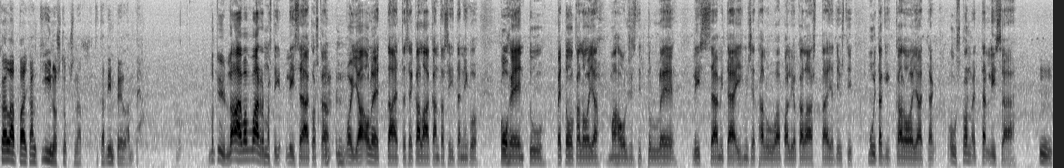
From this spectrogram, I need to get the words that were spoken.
kalapaikan kiinnostuksena tätä Vimpeenlampea? No kyllä, aivan varmasti lisää, koska voidaan olettaa, että se kalakanta siitä niin kohentuu. Petokaloja mahdollisesti tulee lisää, mitä ihmiset haluaa paljon kalastaa ja tietysti muitakin kaloja, että uskon, että lisää. Mm.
